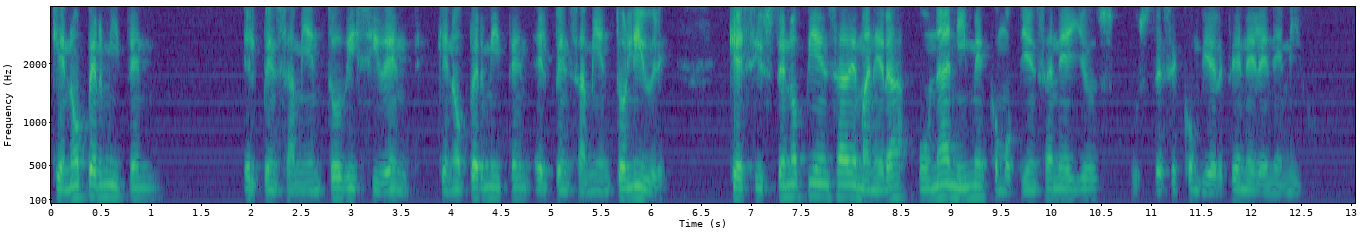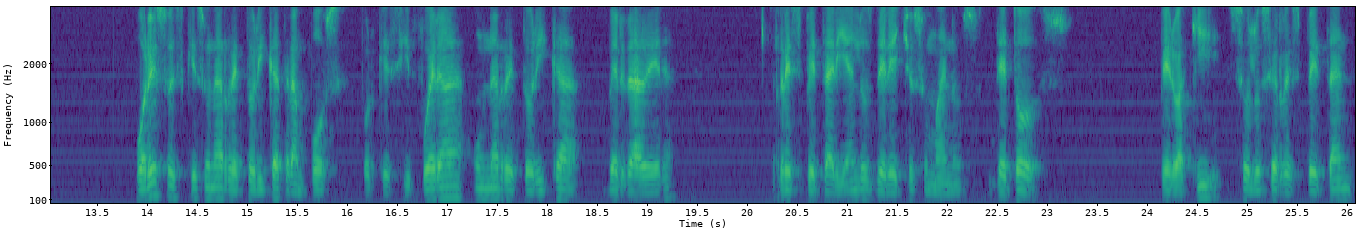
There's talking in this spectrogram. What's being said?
que no permiten el pensamiento disidente, que no permiten el pensamiento libre, que si usted no piensa de manera unánime como piensan ellos, usted se convierte en el enemigo. Por eso es que es una retórica tramposa, porque si fuera una retórica verdadera, respetarían los derechos humanos de todos. Pero aquí solo se respetan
